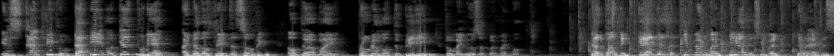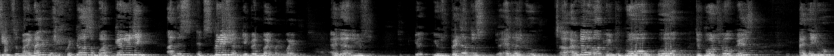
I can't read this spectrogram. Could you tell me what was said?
instantly from that day until today, I never faced the suffering of the my problem of the bleeding from my nose and from my mouth. That was the greatest achievement, my biggest achievement that I have received in my life because of encouraging and this inspiration given by my wife. And then you, you, you better to, either you, uh, I'm not allowing you to go home, to go to your place. Either you,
